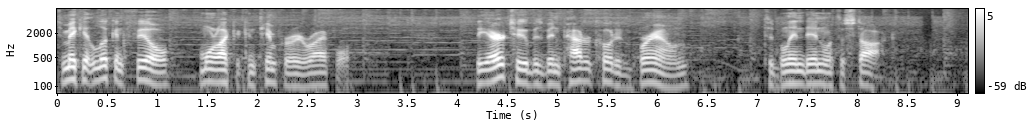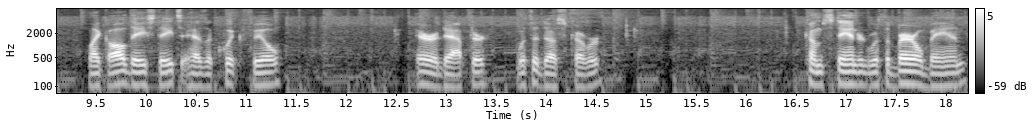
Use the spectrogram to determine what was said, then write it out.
to make it look and feel more like a contemporary rifle. The air tube has been powder coated brown to blend in with the stock. Like all Daystates, it has a quick fill air adapter with a dust cover. Comes standard with a barrel band,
